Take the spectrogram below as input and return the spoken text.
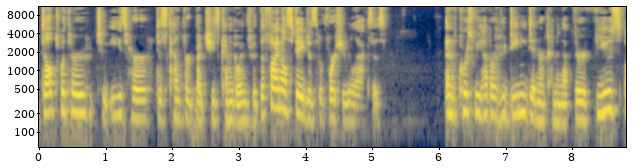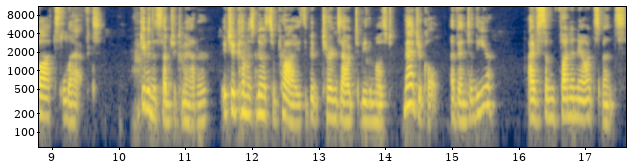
dealt with her to ease her discomfort, but she's kind of going through the final stages before she relaxes. And of course, we have our Houdini dinner coming up. There are a few spots left. Given the subject matter, it should come as no surprise if it turns out to be the most magical event of the year. I have some fun announcements.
